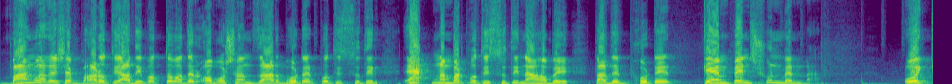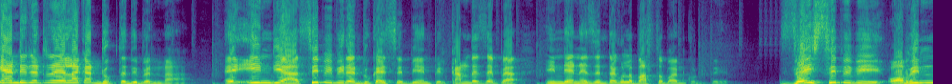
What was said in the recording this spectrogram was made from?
বাংলাদেশে ভারতীয় আধিপত্যবাদের অবসান যার ভোটের প্রতিশ্রুতির এক নাম্বার প্রতিশ্রুতি না হবে, তাদের ভোটের ক্যাম্পেইন শুনবেন না। ওই ক্যান্ডিডেটের এলাকা ঢুকতে দিবেন না। এই ইন্ডিয়া সিপিবি রে ঢুকাইছে, বিএনপির কান্দে চেপা ইন্ডিয়ান এজেন্ডাগুলো বাস্তবায়ন করতে। যেই সিপিবি অভিন্ন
